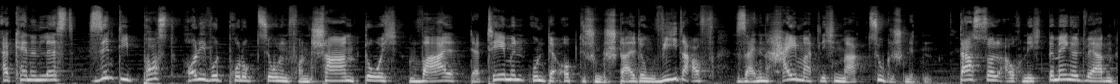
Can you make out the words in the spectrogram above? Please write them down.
erkennen lässt, sind die Post-Hollywood-Produktionen von Chan durch Wahl der Themen und der optischen Gestaltung wieder auf seinen heimatlichen Markt zugeschnitten. Das soll auch nicht bemängelt werden,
